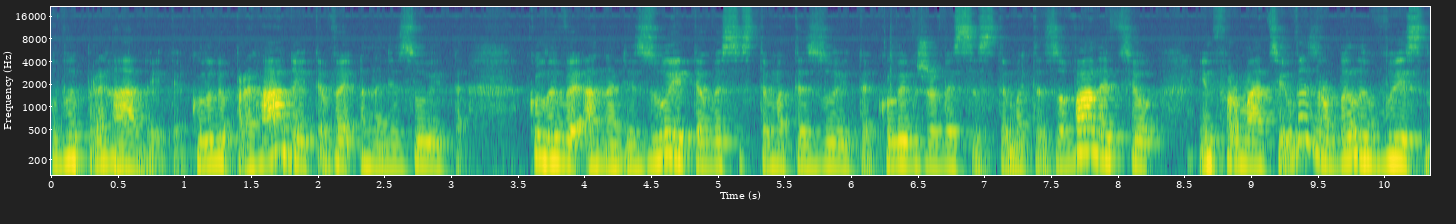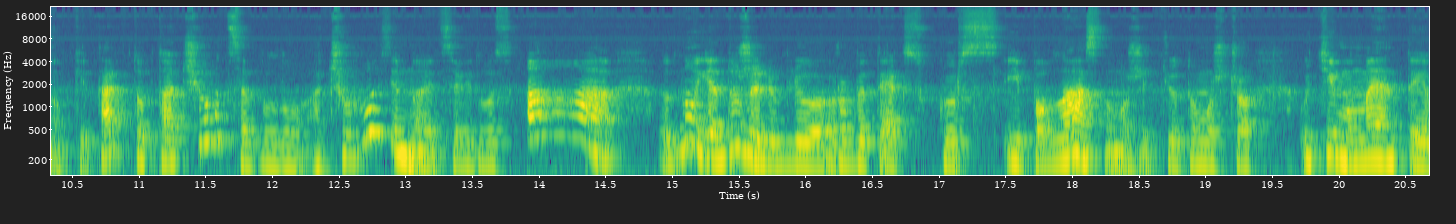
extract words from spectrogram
ви пригадуєте. Коли ви пригадуєте, ви аналізуєте. Коли ви аналізуєте, ви систематизуєте, коли вже ви систематизували цю інформацію, ви зробили висновки. так? Тобто, а чого це було? А чого зі мною це відбулося? А, ну я дуже люблю робити екскурс і по власному життю, тому що у ті моменти,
